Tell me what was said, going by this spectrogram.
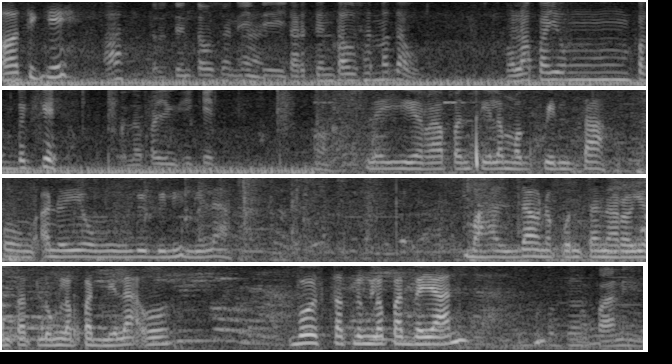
Oh, sige. Ha? 13,088. 13,000 na daw. Wala pa yung pagbigkis. Wala pa yung ikit. Nahihirapan sila magpinta kung ano yung bibili nila. Mahal daw, napunta na raw yung tatlong lapad nila, oh. Boss, tatlong lapad na yan? Panin.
